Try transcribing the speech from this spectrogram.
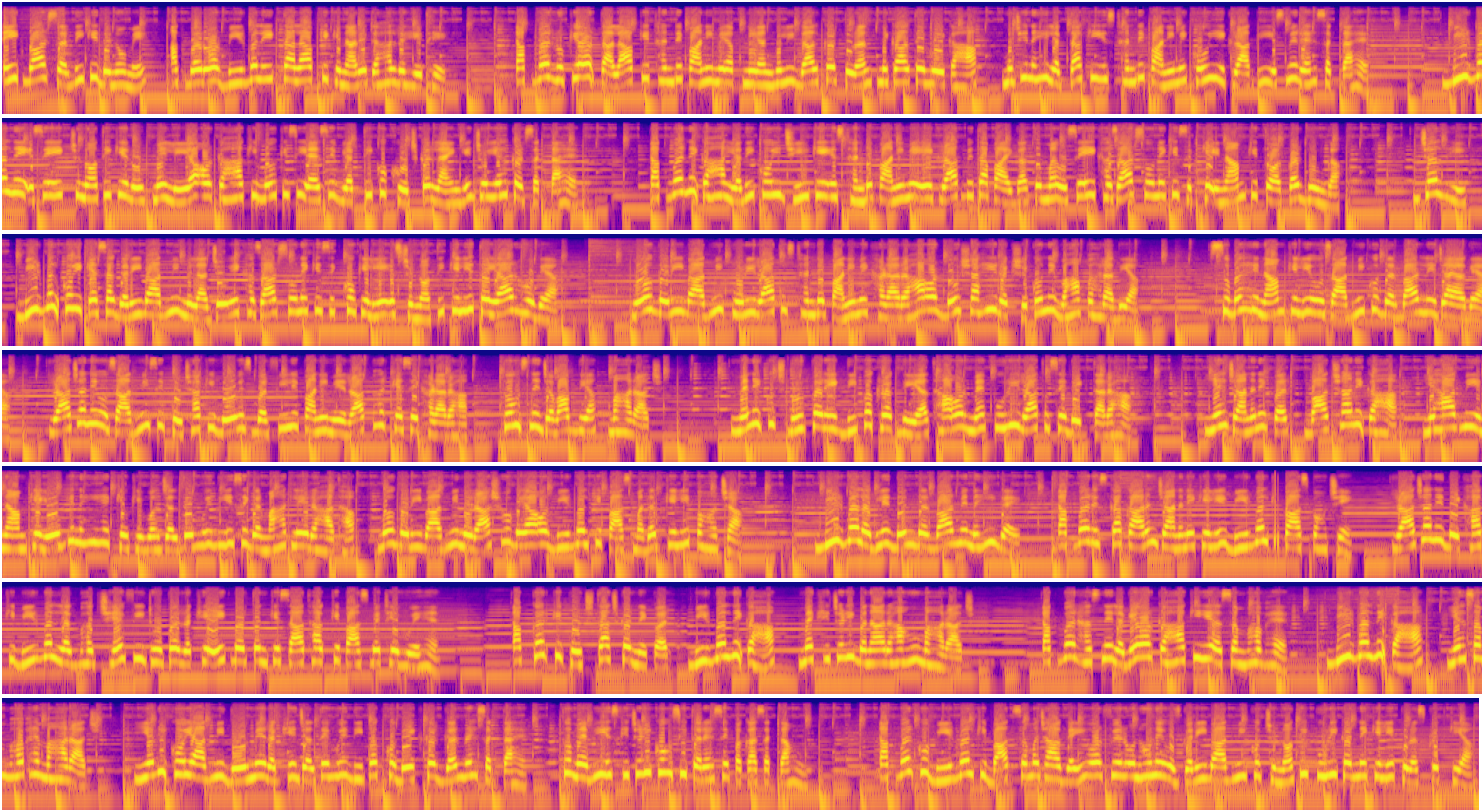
एक बार सर्दी के दिनों में, अकबर और बीरबल एक तालाब के किनारे टहल रहे थे। अकबर रुके और तालाब के ठंडे पानी में अपनी अंगुली डालकर तुरंत निकालते हुए कहा, मुझे नहीं लगता कि इस ठंडे पानी में कोई एक रात भी इसमें रह सकता है। बीरबल ने इसे एक चुनौती के रूप में लिया और कहा कि वह किसी ऐसे व्यक्ति को खोज कर लाएँगे जो यह कर सकता है। अकबर ने कहा, यदि कोई झील के इस ठंडे पानी में एक रात बिता पाएगा तो मैं उसे एक हज़ार सोने के सिक्के इनाम के तौर पर दूँगा। जल्द ही बीरबल को एक ऐसा गरीब आदमी मिला जो एक हज़ार सोने के सिक्कों के लिए इस चुनौती के लिए तैयार हो गया। वो गरीब आदमी पूरी रात उस ठंडे पानी में खड़ा रहा और दो शाही रक्षकों ने वहाँ पहरा दिया। सुबह इनाम के लिए उस आदमी को दरबार ले जाया गया। राजा ने उस आदमी से पूछा कि वो इस बर्फीले पानी में रात भर कैसे खड़ा रहा? तो उसने जवाब दिया, महाराज, मैंने कुछ दूर पर एक दीपक रख दिया था और मैं पूरी रात उसे देखता रहा। यह जानने पर बादशाह ने कहा, यह आदमी इनाम के योग्य नहीं है क्योंकि वह जलते हुए दिए से गर्माहट ले रहा था। वह गरीब आदमी निराश हो गया और बीरबल के पास मदद के लिए पहुँचा। बीरबल अगले दिन दरबार में नहीं गए। अकबर इसका कारण जानने के लिए बीरबल के पास पहुँचे। राजा ने देखा कि बीरबल लगभग छह फीट ऊपर रखे एक बर्तन के साथ आग के पास बैठे हुए हैं। अकबर की पूछताछ करने पर बीरबल ने कहा, मैं खिचड़ी बना रहा हूँ, महाराज। अकबर हंसने लगे और कहा कि यह असंभव है। बीरबल ने कहा, यह संभव है महाराज। यदि कोई आदमी दूर में रखे जलते हुए दीपक को देखकर गर्म रह सकता है तो मैं भी इस खिचड़ी को उसी तरह से पका सकता हूँ। अकबर को बीरबल की बात समझ आ गई और फिर उन्होंने उस गरीब आदमी को चुनौती पूरी करने के लिए पुरस्कृत किया।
